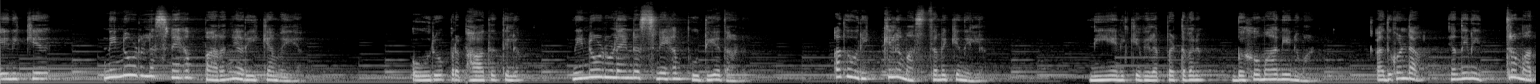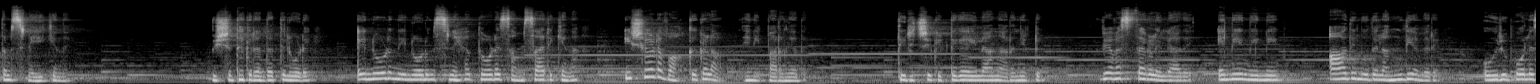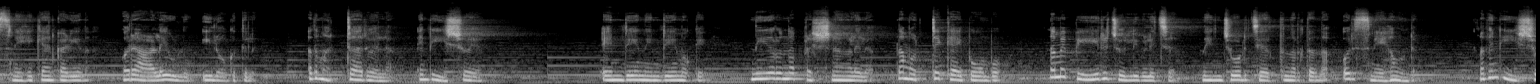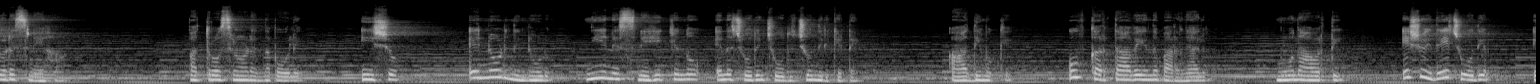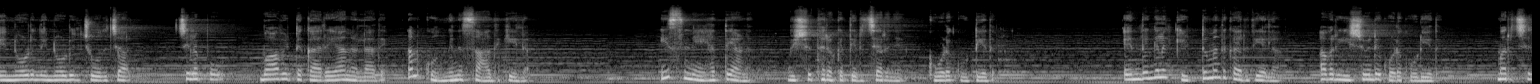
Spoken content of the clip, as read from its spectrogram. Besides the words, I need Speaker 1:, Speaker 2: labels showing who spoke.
Speaker 1: എനിക്ക് നിന്നോടുള്ള സ്നേഹം പറഞ്ഞറിയിക്കാൻ വയ്യ. ഓരോ പ്രഭാതത്തിലും നിന്നോടുള്ള എന്റെ സ്നേഹം പുതിയതാണ്. അതൊരിക്കലും അസ്തമിക്കുന്നില്ല. നീ എനിക്ക് വിലപ്പെട്ടവനും ബഹുമാനീയനുമാണ്. അതുകൊണ്ടാണ് ഞാൻ നിന്നെ ഇത്രമാത്രം സ്നേഹിക്കുന്നത് വിശുദ്ധ ഗ്രന്ഥത്തിലൂടെ എന്നോടും നിന്നോടും സ്നേഹത്തോടെ സംസാരിക്കുന്ന ഈശോയുടെ വാക്കുകളാണ് ഞാൻ ഈ പറഞ്ഞത്. തിരിച്ചു കിട്ടുകയില്ല എന്നറിഞ്ഞിട്ടും വ്യവസ്ഥകളില്ലാതെ എന്നെയും നിന്നെയും ആദ്യം മുതൽ അന്ത്യം വരെ ഒരുപോലെ സ്നേഹിക്കാൻ കഴിയുന്ന ഒരാളേ ഉള്ളൂ ഈ ലോകത്തിൽ അത് മറ്റാരുമല്ല എന്റെ ഈശോയാണ് എന്റെയും നിന്റെയും ഒക്കെ നീറുന്ന പ്രശ്നങ്ങളിൽ നാം ഒറ്റയ്ക്കായി പോകുമ്പോൾ നമ്മെ പേര് ചൊല്ലി വിളിച്ച് നെഞ്ചോട് ചേർത്ത് നിർത്തുന്ന ഒരു സ്നേഹമുണ്ട്. അതെന്റെ ഈശോയുടെ സ്നേഹമാണ് പത്രോസിനോട് എന്ന പോലെ ഈശോ എന്നോട് നിന്നോടും നീ എന്നെ സ്നേഹിക്കുന്നു എന്ന ചോദ്യം ചോദിച്ചു എന്നിരിക്കട്ടെ ആദ്യമൊക്കെ ഓ കർത്താവേ എന്ന് പറഞ്ഞാലും മൂന്നാവർത്തി. യേശു ഇതേ ചോദ്യം എന്നോടും നിന്നോടും ചോദിച്ചാൽ ചിലപ്പോൾ വാവിട്ട് കരയാനല്ലാതെ നമുക്കൊന്നിനും സാധിക്കില്ല. ഈ സ്നേഹത്തെയാണ് വിശുദ്ധരൊക്കെ തിരിച്ചറിഞ്ഞ് കൂടെ കൂട്ടിയത്. എന്തെങ്കിലും കിട്ടുമെന്ന് കരുതിയല്ല അവർ ഈശോന്റെ കൂടെ കൂടിയത്. മറിച്ച്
